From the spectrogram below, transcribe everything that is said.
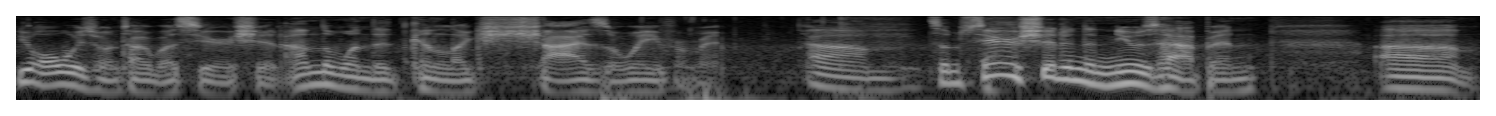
You always want to talk about serious shit. I'm the one that kind of like shies away from it. Um, some serious shit in the news happened. Um,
